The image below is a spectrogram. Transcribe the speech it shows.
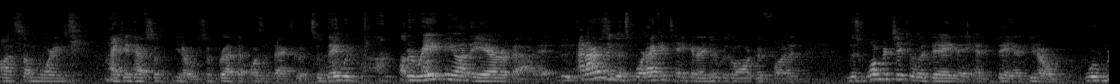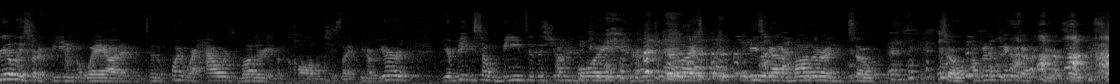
on some mornings I did have some, you know, some breath that wasn't that good. So they would berate me on the air about it, and I was a good sport. I could take it. I knew it was all good fun. And this one particular day, they had, they had, you know, were really sort of beating away on it to the point where Howard's mother even called and she's like, you know, you're, you're being so mean to this young boy. You realize he's got a mother? And so, so I'm going to pick it up here. So, so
